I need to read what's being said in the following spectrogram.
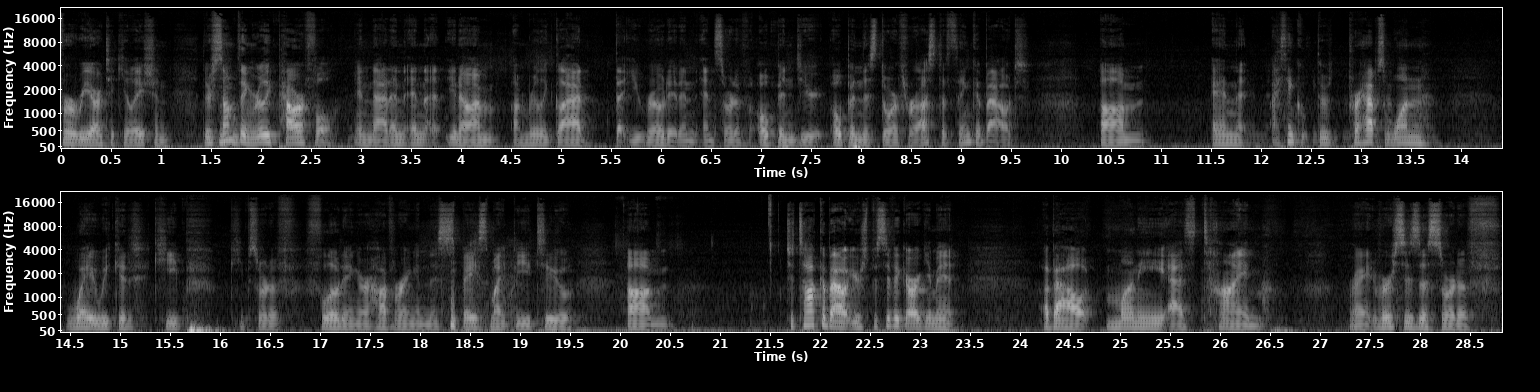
for rearticulation, there's mm-hmm. something mm-hmm. really powerful in that, and and uh, you know I'm I'm really glad that you wrote it and, and sort of opened your opened this door for us to think about. Um, and I think there's perhaps one way we could keep keep sort of floating or hovering in this space might be to um, to talk about your specific argument about money as time, right, versus a sort of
